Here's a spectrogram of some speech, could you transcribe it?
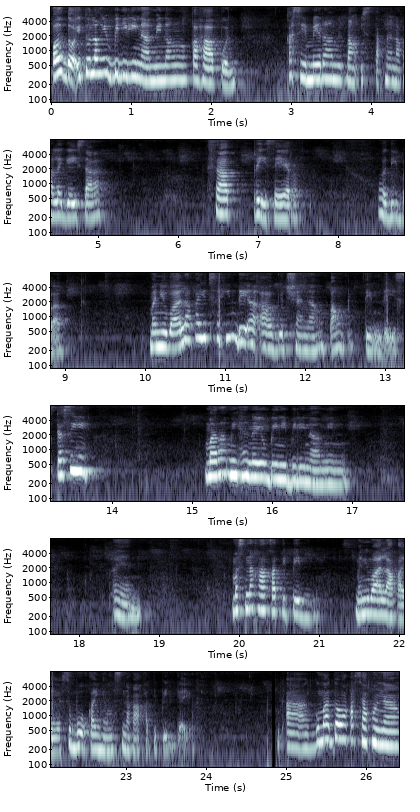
Although, ito lang yung binili namin ng kahapon. Kasi may rami pang stock na nakalagay sa sa freezer. O, di ba? Maniwala kayo sa hindi aabot siya ng pang 15 days. Kasi, maramihan na yung binibili namin. Ayan. Mas nakakatipid. Maniwala kayo. Subukan nyo. Mas nakakatipid kayo. Ah, gumagawa kasi ako ng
